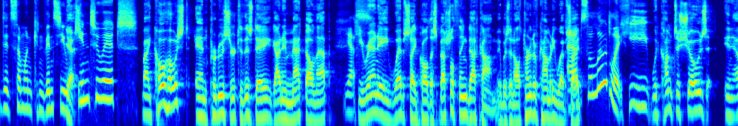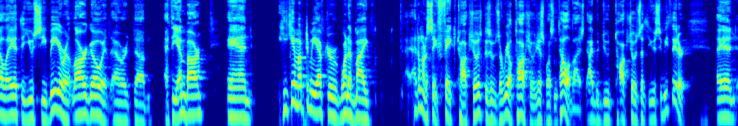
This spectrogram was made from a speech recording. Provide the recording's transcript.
did someone convince you Yes. into it? My co-host and producer to this day, a guy named Matt Belknap, Yes. he ran a website called thespecialthing.com. It was an alternative comedy website. Absolutely. He would come to shows in LA at the UCB or at Largo or, or at, um, at the M Bar. And he came up to me after one of my, I don't want to say fake talk shows because it was a real talk show. It just wasn't televised. I would do talk shows at the UCB Theater. And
